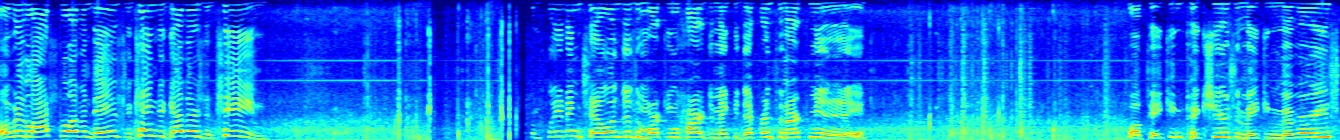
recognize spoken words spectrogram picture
Over the last 11 days, we came together as a team. Completing challenges and working hard to make a difference in our community. While taking pictures and making memories,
